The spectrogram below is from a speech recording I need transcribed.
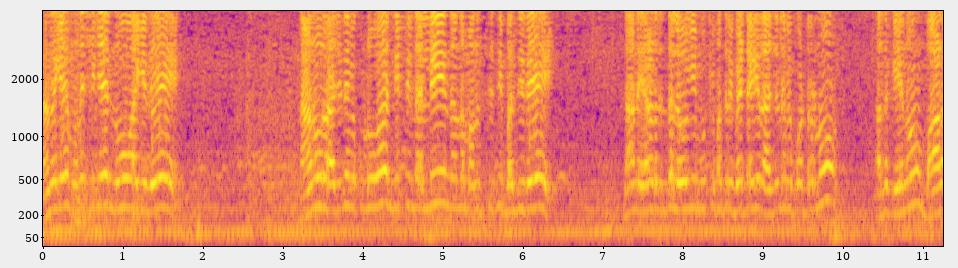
ನನಗೆ ಮನಸ್ಸಿಗೆ ನೋವಾಗಿದೆ. ನಾನು ರಾಜೀನಾಮೆ ಕೊಡುವ ನಿಟ್ಟಿನಲ್ಲಿ ನನ್ನ ಮನಸ್ಥಿತಿ ಬಂದಿದೆ. ನಾನು ಎರಡು ದಿನದಲ್ಲಿ ಹೋಗಿ ಮುಖ್ಯಮಂತ್ರಿ ಭೇಟಿಯಾಗಿ ರಾಜೀನಾಮೆ ಕೊಟ್ಟರು ಅದಕ್ಕೇನು ಬಹಳ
